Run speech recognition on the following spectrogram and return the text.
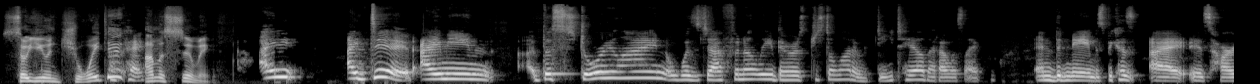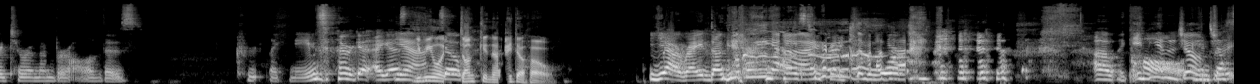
so you enjoyed it? Okay. I'm assuming. I I did. I mean, the storyline was definitely there was just a lot of detail that I was like, and the names because I it's hard to remember all of those like names. I guess. I. Yeah. You mean like So- Duncan, Idaho? Yeah. Right. Duncan. Oh, yeah, I heard about that. um, Like Paul Indiana Jones, and right?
